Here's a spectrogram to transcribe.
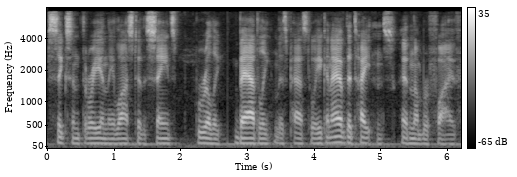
six and three and they lost to the Saints really badly this past week. And I have the Titans at number five.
